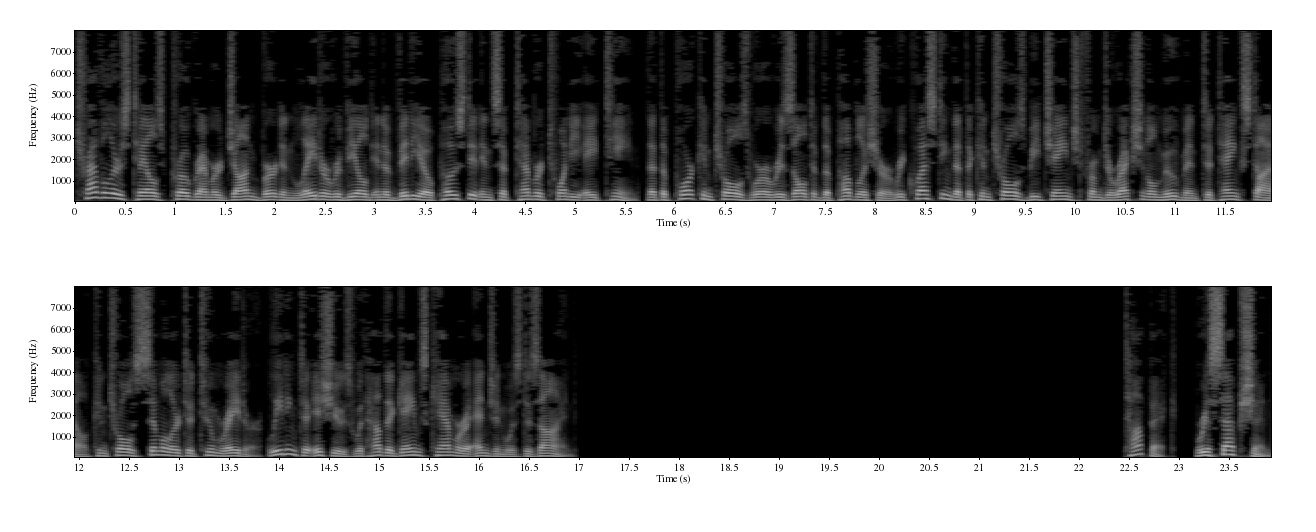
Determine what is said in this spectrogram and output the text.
Traveller's Tales programmer Jon Burton later revealed in a video posted in September 2018, that the poor controls were a result of the publisher requesting that the controls be changed from directional movement to tank-style controls similar to Tomb Raider, leading to issues with how the game's camera engine was designed. Reception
